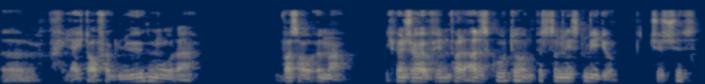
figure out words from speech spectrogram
äh, vielleicht auch Vergnügen oder was auch immer. Ich wünsche euch auf jeden Fall alles Gute und bis zum nächsten Video. Tschüss, tschüss.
